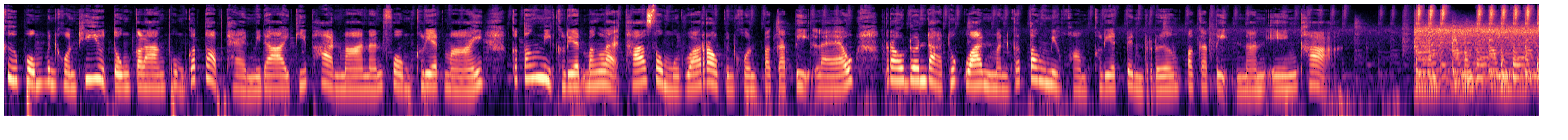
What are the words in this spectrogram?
คือผมเป็นคนที่อยู่ตรงกลาง ผมก็ตอบแทนไม่ได้ที่ผ่านมานั้นโฟมเครียดไหมก็ต้องมีเครียดบ้างแหละ ถ้าสมมุติว่าเราเป็นคนปกติแล้ว เราโดนด่าทุกวันมันก็ต้องมีความเครียดเป็นเรื่องปกตินั่นเองค่ะ Thank you.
